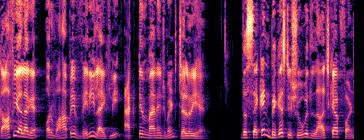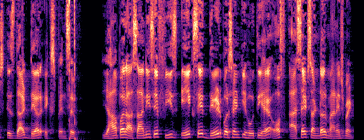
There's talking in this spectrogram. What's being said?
काफ़ी अलग है और वहाँ पे वेरी लाइकली एक्टिव मैनेजमेंट चल रही है। The second biggest issue with large cap fund is that they are expensive यहाँ पर आसानी से फ़ीस एक से डेढ़ परसेंट की होती है of assets under management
